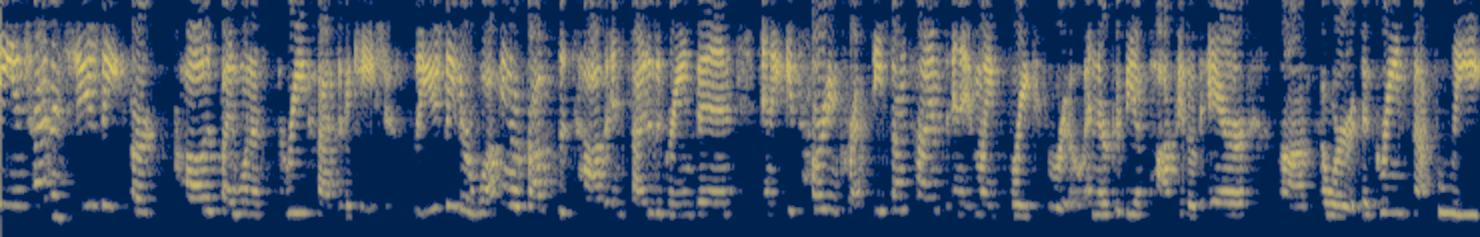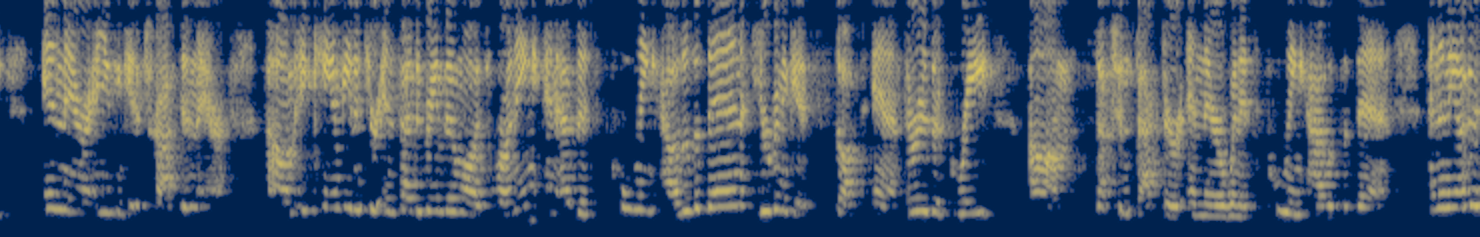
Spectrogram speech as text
the entrapments usually are caused by one of three classifications. So usually they're walking across the top and side of the grain bin, and it gets hard and crusty sometimes, and it might break through. And there could be a pocket of air, um, or the grain's not fully in there, and you can get trapped in there. Um, it can be that you're inside the grain bin while it's running, and as it's pulling out of the bin, you're going to get sucked in. There is a great um, suction factor in there when it's pulling out of the bin. And then the other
